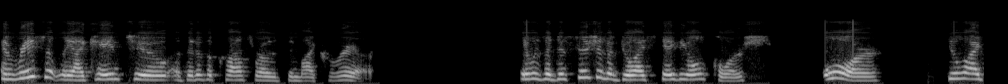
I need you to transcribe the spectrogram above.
And recently I came to a bit of a crossroads in my career. It was a decision of do I stay the old course or do I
